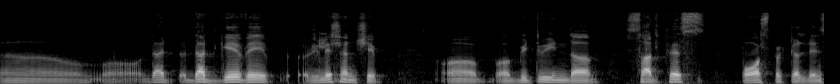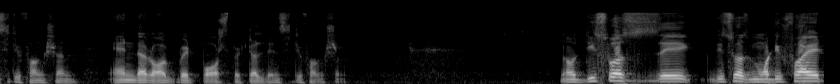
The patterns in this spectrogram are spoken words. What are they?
uh, that that gave a relationship uh, uh, between the surface power spectral density function and the rock bed power spectral density function. Now, this was a this was modified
